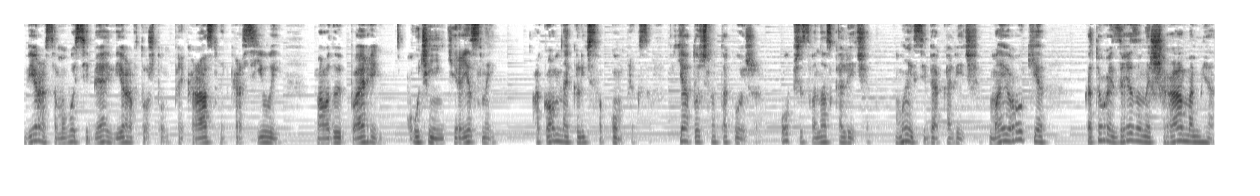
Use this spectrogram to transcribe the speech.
Вера самого себя, вера в то, что он прекрасный, красивый, молодой парень, очень интересный, огромное количество комплексов. Я точно такой же. Общество нас калечит. Мы себя калечим. Мои руки, которые изрезаны шрамами,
